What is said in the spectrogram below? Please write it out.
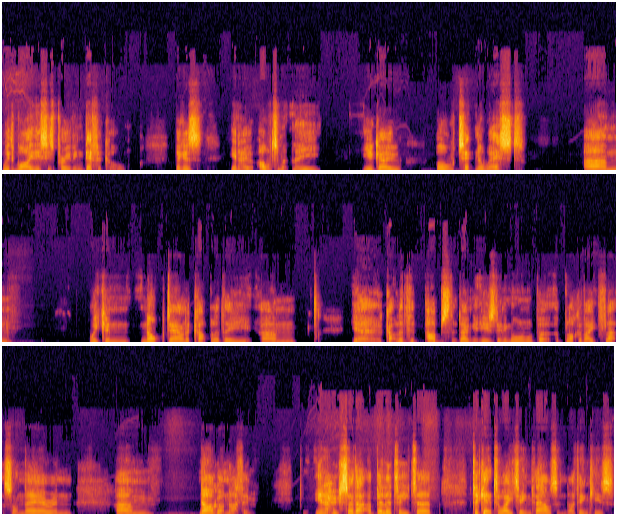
with why this is proving difficult because, you know, ultimately you go, oh, Tipner West, um, we can knock down a couple of the, um, yeah, a couple of the pubs that don't get used anymore, and we'll put a block of eight flats on there. And um, no, I've got nothing. You know, so that ability to to get to 18,000, I think is,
